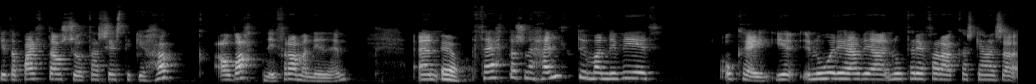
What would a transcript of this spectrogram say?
geta bætt á sig og það sést ekki högg á vatni framann í þeim. En Já. þetta svona heldur manni við, ok, ég, nú ég að, nú þarf ég að fara kannski aðeins að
